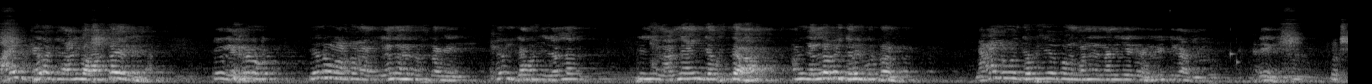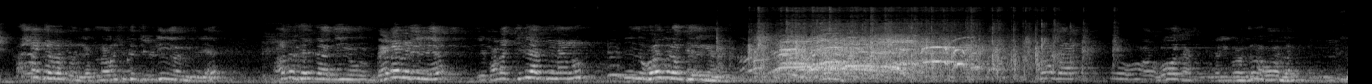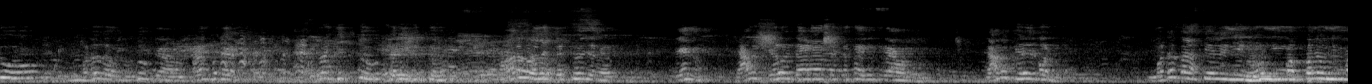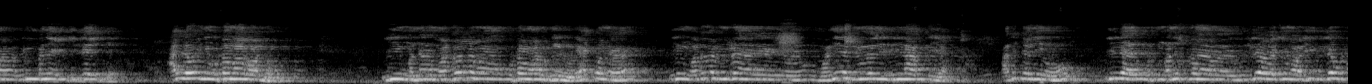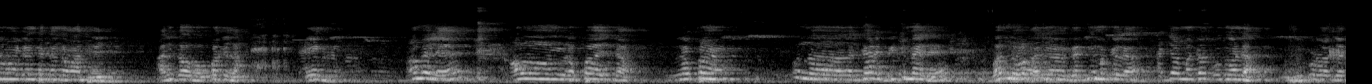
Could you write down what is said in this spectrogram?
ಬಾಯಿ ಕೇಳಕ್ಕೆ ಯಾರಿಗೂ ಅರ್ಥ ಇರಲಿಲ್ಲ. ಏನು ಎಲ್ಲರೂ ಏನೋ ಮಾಡ್ತಾರೆ. ಏನೋ ಹೆದರ್ಸ್ತಾನೆ ಏನು ಜವಸ್? ಎಲ್ಲ ಇಲ್ಲಿ ನನ್ನ ಹೆಂಗೆ ಜಪಿಸ್ದ ಹಂಗೆ ಎಲ್ಲರೂ ಜಪಿಸ್ಬಿಡ್ತಾನೆ ನಾನು ಜಪಿಸಿರ್ಕೊಂಡು ಮನೆ ನನಗೇನು ಹೆದರಿಕೆ ಆಗಲಿಲ್ಲ. ಏನು? ಅಲ್ಲ ನಮ್ಮ ಅವಶ್ಯಕತೆ ಇರಲಿಲ್ಲ ನನಗೆ. ಆದರೂ ಸಹಿತ ನೀವು ಬೇಡ ಬಿಡಿಲ್ಲ ಈ ಮಡ ಕಿರಿ ಹಾಕ್ತೀನಿ ನಾನು. ನೀನು ಹೋಗ್ಬಿಡು ಅಂತ ಹೇಳಿದೆ ನಾನು ಹೋದ ಹೋ- ಹೋದ ಇಲ್ಲಿಗೆ ಹೋದ. ಇದು ಮೊದಲು ಇದು ಪರಂಪರೆ ಇವಾಗಿತ್ತು ಸರಿ ಇತ್ತು ಆದರೂ ಎಲ್ಲ ಕೆಟ್ಟು ಏನು? ಯಾರು ಕೇಳೋದು ಬೇಡ ಅಂತಕ್ಕಂಥ ಅಭಿಪ್ರಾಯ ಯಾವುದು? ಯಾರು ಕೇಳಬಾರ್ದು. ಮೊದಲ ಆಸ್ತಿಯಲ್ಲಿ ನೀನು ನಿಮ್ಮ ಅಪ್ಪನ, ನಿಮ್ಮ ನಿಮ್ಮ ಮನೆ ಇಲ್ಲೇ ಇದೆ ಅಲ್ಲಿ ಹೋಗಿ ನೀವು ಊಟ ಮಾಡಬಾರ್ದು. ಈ ಮನೆ, ಮೊದಲ ಊಟ ಮಾಡೋದು ನೀನು. ಯಾಕಂದ್ರೆ, ನೀನು ಮೊದಲ ಮನೆಯ ದಿನದಲ್ಲಿ ನೀನಾಗ್ತೀಯ. ಅದಕ್ಕೆ ನೀವು ಇಲ್ಲೇ ಮನುಷ್ಯ ಇಲ್ಲೇ ಅಡುಗೆ ಮಾಡಿ, ಇಲ್ಲೇ ಊಟ ಮಾಡಿ ಅಂತಕ್ಕಂಥ ಮಾತು ಹೇಳಿದೆ ಅದಕ್ಕೆ ಅವ್ರು ಒಪ್ಪಕ್ಕಿಲ್ಲ ಏನು? ಆಮೇಲೆ ಅವನು ಇವರಪ್ಪ ಇದ್ದ. ಇವರಪ್ಪ ಒಂದು ಅಧಿಕಾರ ಬಿಟ್ಟ ಮೇಲೆ ಬಂದು ಅದು ಗದ್ದಿ ಮಕ್ಕಳ ಅಜ್ಜ ಮಕ್ಕಳು ಕೂತ್ಕೊಂಡ. ಸುರ್ಕುಡು ಅಜ್ಜ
